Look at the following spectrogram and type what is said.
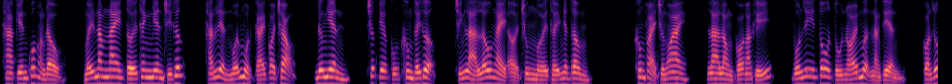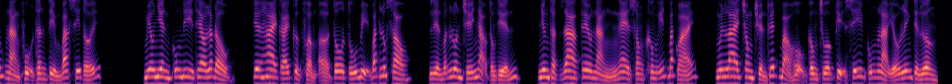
Hà Kiến Quốc hoàng đầu, mấy năm nay tới thanh niên trí thức, hắn liền mỗi một cái coi trọng, đương nhiên, trước kia cũng không thấy thượng, chính là lâu ngày ở chung mới thấy nhân tâm. Không phải trường oai, là lòng có oán khí, vốn dĩ Tô Tú nói mượn nàng tiền, còn giúp nàng phụ thân tìm bác sĩ tới. Miêu nhiên cũng đi theo lắc đầu, kia hai cái cực phẩm ở Tô Tú bị bắt lúc sau, liền vẫn luôn chế nhạo Tống Thiến, nhưng thật ra kêu nàng nghe xong không ít bắt quái, nguyên lai trong truyền thuyết bảo hộ công chúa kỵ sĩ cũng là yếu linh tiền lương.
